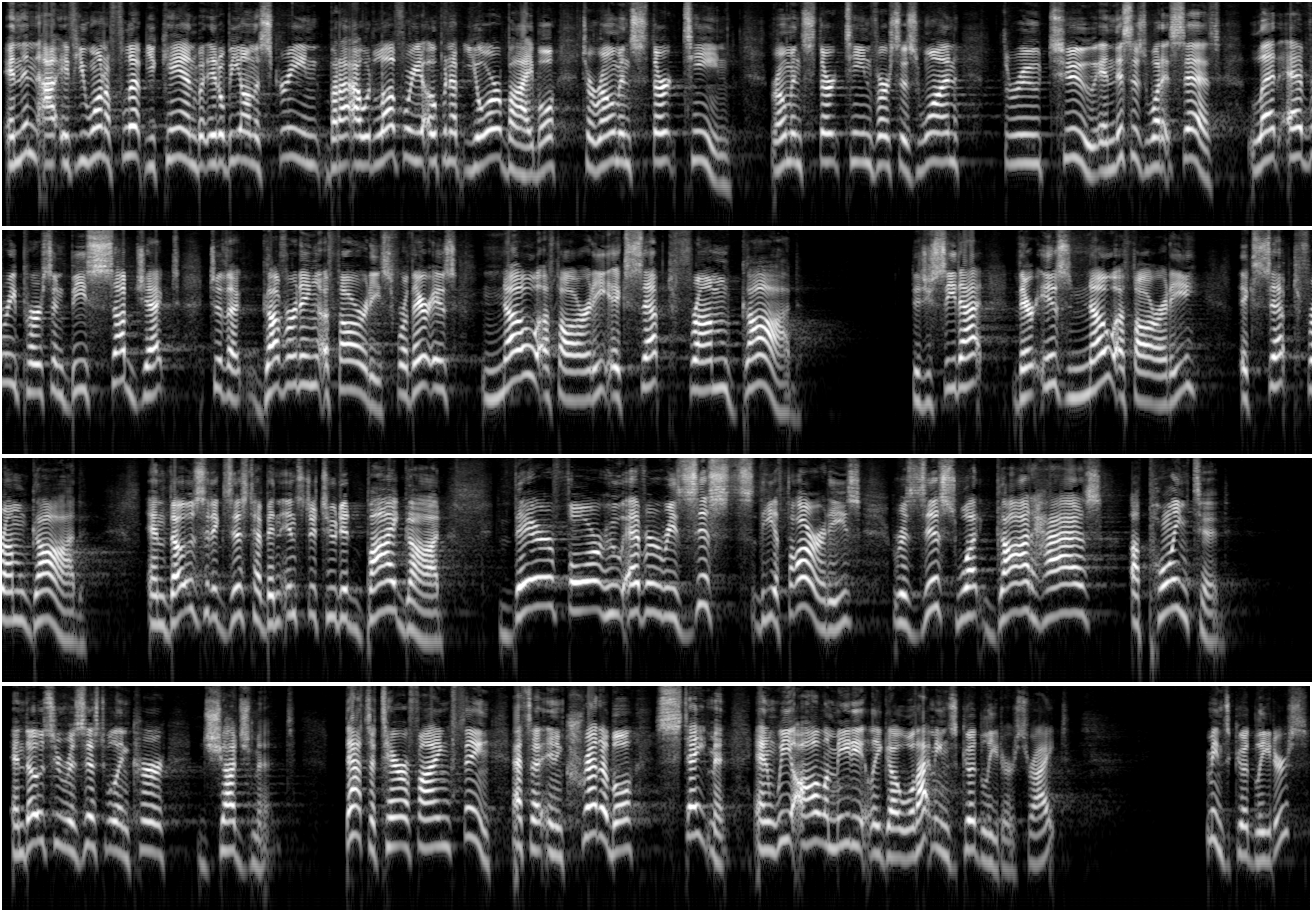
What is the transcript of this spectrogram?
And then uh, if you want to flip, you can, but it'll be on the screen. But I, I would love for you to open up your Bible to Romans 13. Romans 13, verses 1 through 2. And this is what it says Let every person be subject to the governing authorities, for there is no authority except from God. Did you see that? There is no authority except from God. And those that exist have been instituted by God. Therefore, whoever resists the authorities resists what God has appointed. And those who resist will incur judgment. That's a terrifying thing. That's an incredible statement. And we all immediately go, well, that means good leaders, right? It means good leaders.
